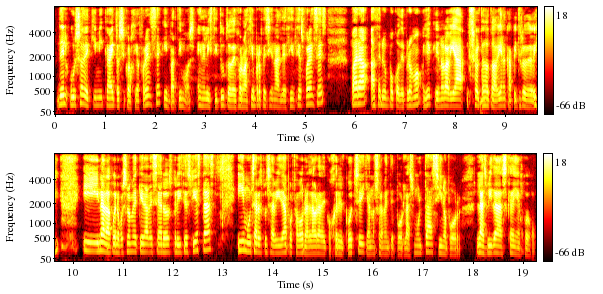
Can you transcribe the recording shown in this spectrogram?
del curso de Química y Toxicología Forense que impartimos en el Instituto de Formación Profesional de Ciencias Forenses para hacer un poco de promo, oye, que no lo había soltado todavía en el capítulo de hoy. Y nada, bueno, pues solo me queda desearos felices fiestas y mucha responsabilidad, por favor, a la hora de coger el coche, ya no solamente por las multas, sino por las vidas que hay en juego,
